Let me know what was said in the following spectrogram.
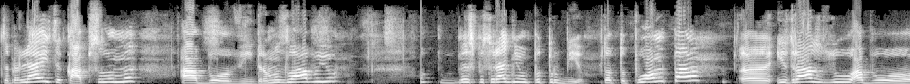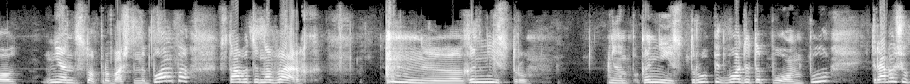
Заправляється капсулами або відрами з лавою безпосередньо по трубі. Тобто помпа е, і зразу або. Ні, стоп, пробачте, не помпа. Ставити наверх каністру. Е, Каністру, підводити помпу. Треба, щоб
